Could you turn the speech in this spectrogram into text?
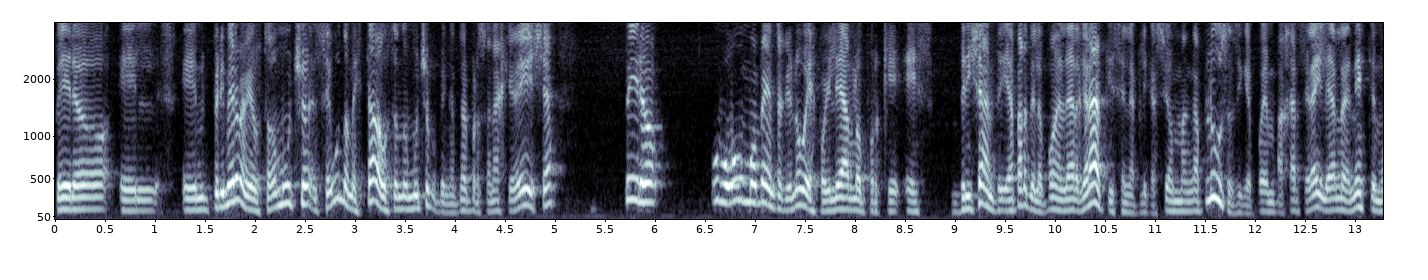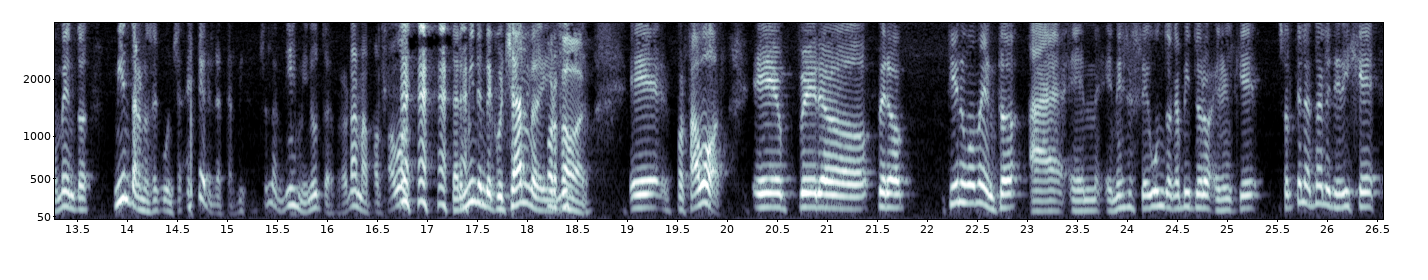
Pero el, primero me había gustado mucho, el segundo me estaba gustando mucho porque me encantó el personaje de ella, pero hubo un momento que no voy a spoilearlo porque es brillante y aparte lo pueden leer gratis en la aplicación Manga Plus, así que pueden bajársela y leerla en este momento mientras nos escuchan. Esperen, son 10 minutos de programa, por favor. Terminen de escucharlo. Y por favor. Eh, por favor. Eh, pero, pero tiene un momento en, ese segundo capítulo en el que solté la tablet y dije,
